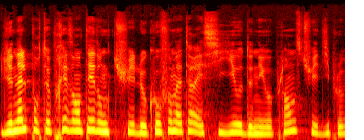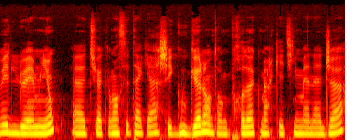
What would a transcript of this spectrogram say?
Lionel, pour te présenter, donc tu es le cofondateur et CEO de Neoplant, tu es diplômé de l'EM Lyon, tu as commencé ta carrière chez Google en tant que Product Marketing Manager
